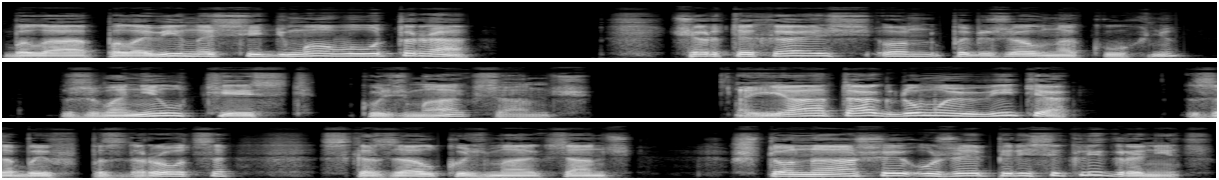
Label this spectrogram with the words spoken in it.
Была половина седьмого утра. Чертыхаясь, он побежал на кухню. Звонил тесть Кузьма Александрович. — Я так думаю, Витя, — забыв поздороваться, сказал Кузьма Александрович, — что наши уже пересекли границу.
